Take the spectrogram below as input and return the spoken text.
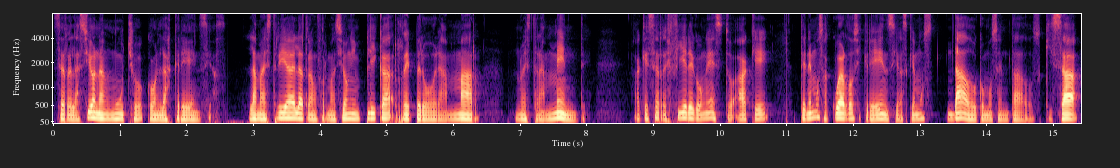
se relacionan mucho con las creencias. La maestría de la transformación implica reprogramar nuestra mente. ¿A qué se refiere con esto? A que tenemos acuerdos y creencias que hemos dado como sentados. Quizá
